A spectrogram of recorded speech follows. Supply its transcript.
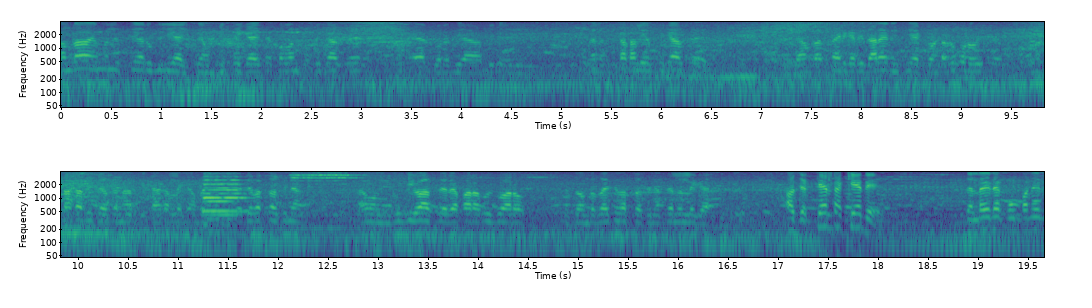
আমরা অ্যাম্বুলেন্স দিয়ে রুগী নিয়ে আইছি আমার বিট থেকে আইছে কলমপুর থেকে আছে এরপরে দিয়া বিট- এই কাটালিয়া থেকে আছে আমরা চার গাড়ি দাঁড়ায় নিয়েছি এক ঘণ্টার উপর হয়েছে টাকা দিতে আছে না আর কি টাকার লেগে আমরা যেতে পারতেছি না। এমন রুগীও আছে রেফারা হইব আরও কিন্তু আমরা যাইতে পারতেছি না তেলের লেগে। আর কি আচ্ছা তেলটা কে দেয়? তেলটা এটা কোম্পানির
